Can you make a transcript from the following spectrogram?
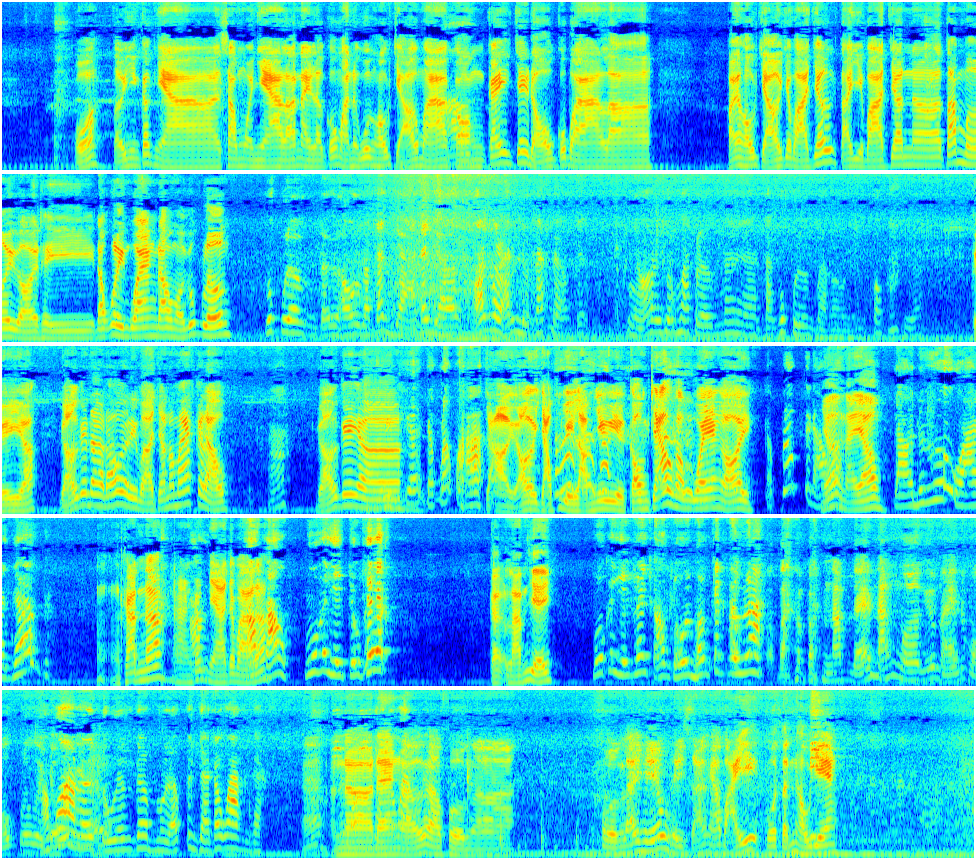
Ủa, tự nhiên cất nhà xong rồi nhà là này là của Mạnh Thường Quân hỗ trợ mà, Ờ. còn cái chế độ của bà là phải hỗ trợ cho bà chứ, tại vì bà trên ờ, 80 rồi thì đâu có liên quan đâu mà rút lương. rút lương từ hồi mà cất nhà tới giờ khỏi có lãnh được khách nào chứ nhỏ đi xuống phát lương nó ta rút lương bà rồi không có phát gì hết Kỳ vậy? Gỡ cái đó đó đi bà cho nó mát cái đầu. hả Gỡ cái chọc lóc hả trời ơi, chọc gì làm như con cháu không quen rồi. chọc lóc cái đầu Nhớ à. cái này không? trời nó rứa hoài nhớ Khanh đó, hàng cất nhà cho bà không đó. không mua cái gì chủ thiết Cần- Làm cái gì? mua cái gì thấy cậu tụi không chắc tư đó ba, ba năm để nắng mưa kiểu này nó một luôn rồi không có rồi tụi em mua lớp cái giờ nó ăn kìa Hả? Anh ờ, đang ở ờ, phường ờ, phường Lấy Hiếu, thị xã Ngã Bảy của tỉnh Hậu Giang.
